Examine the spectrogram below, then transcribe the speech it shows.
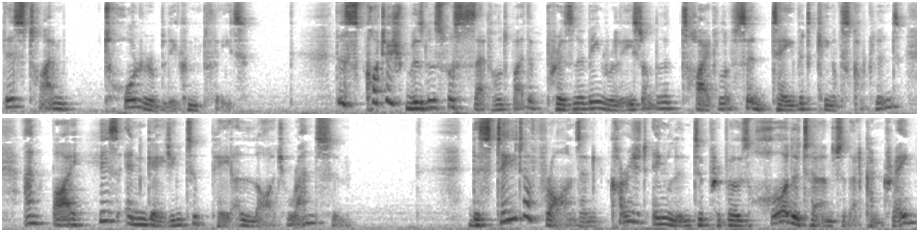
this time tolerably complete. The Scottish business was settled by the prisoner being released under the title of Sir David, King of Scotland, and by his engaging to pay a large ransom. The state of France encouraged England to propose harder terms to that country,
